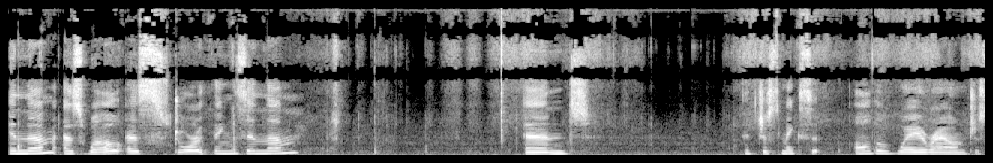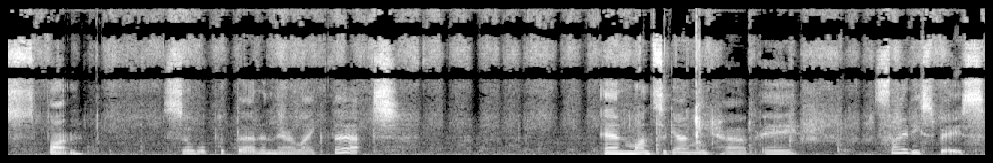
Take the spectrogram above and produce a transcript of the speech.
in them as well as store things in them. And it just makes it all the way around just fun. So we'll put that in there like that. And once again, we have a sidey space.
